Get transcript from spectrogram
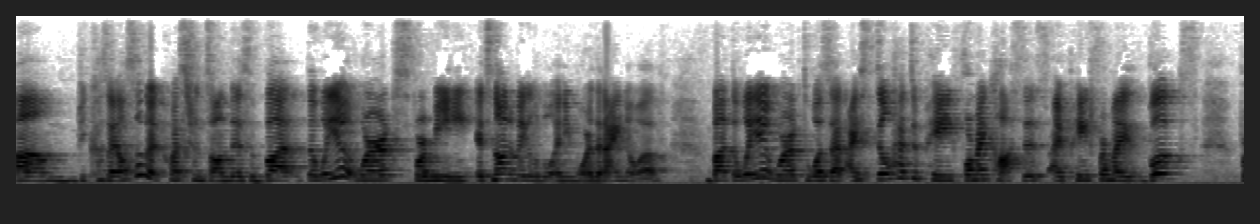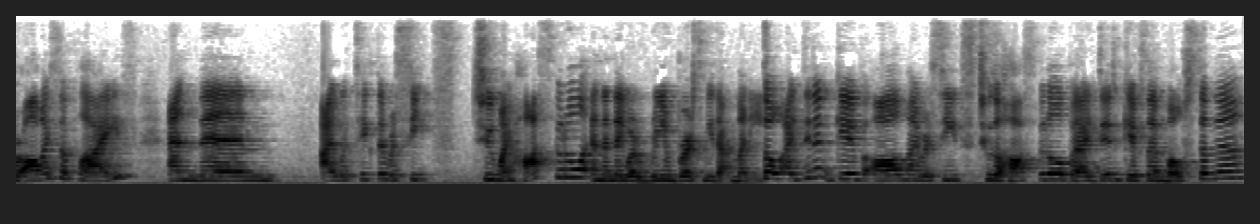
um, because I also got questions on this, but the way it works for me, it's not available anymore that I know of. But the way it worked was that I still had to pay for my classes. I paid for my books, for all my supplies, and then I would take the receipts to my hospital and then they would reimburse me that money. So I didn't give all my receipts to the hospital, but I did give them most of them.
